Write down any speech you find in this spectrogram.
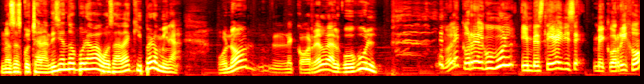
nos escucharán diciendo pura babosada aquí, pero mira, uno le corre al, al Google. Uno le corre al Google, investiga y dice, me corrijo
